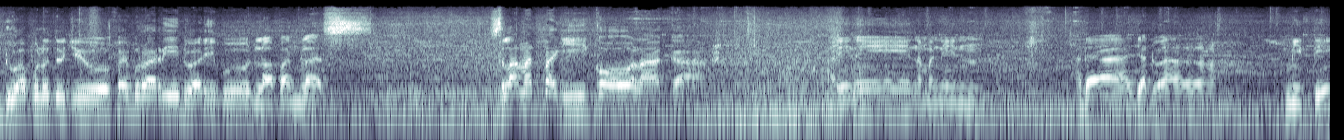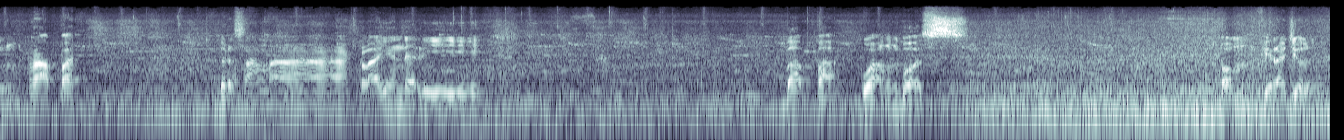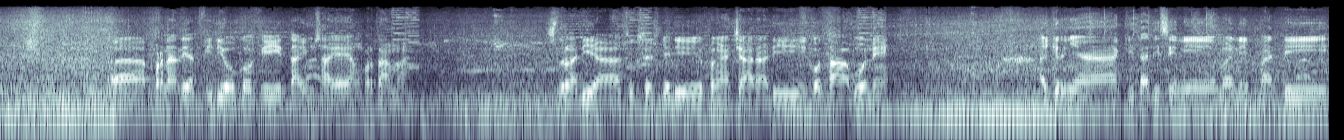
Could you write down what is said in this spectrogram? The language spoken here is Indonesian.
27 Februari 2018 Selamat pagi Kolaka. Hari ini nemenin ada jadwal meeting, rapat Bersama klien dari Bapak Puang Bos. Om Virajul Eh, pernah lihat video coffee time saya yang pertama? Setelah dia sukses jadi pengacara di kota Bone. Akhirnya kita di sini menikmati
